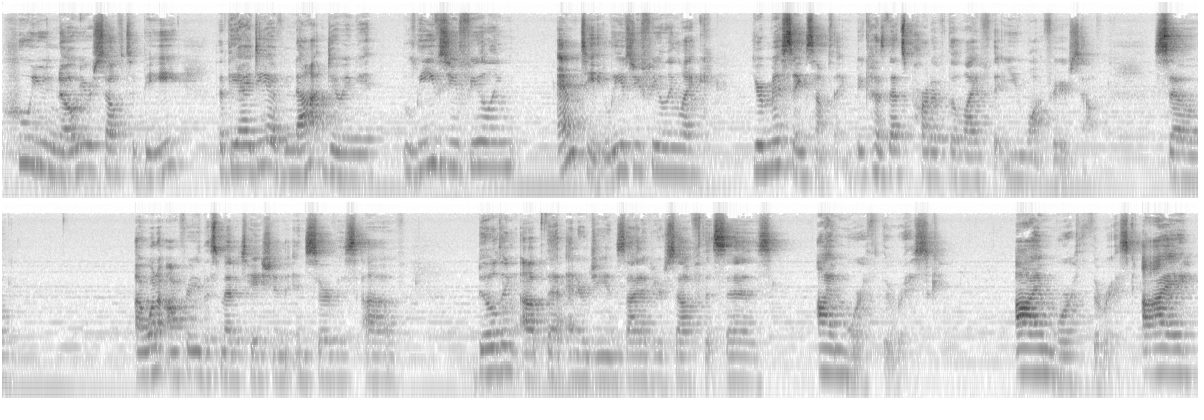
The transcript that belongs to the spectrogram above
who you know yourself to be that the idea of not doing it leaves you feeling empty, leaves you feeling like you're missing something because that's part of the life that you want for yourself. So I want to offer you this meditation in service of building up that energy inside of yourself that says, I'm worth the risk. I'm worth the risk. I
